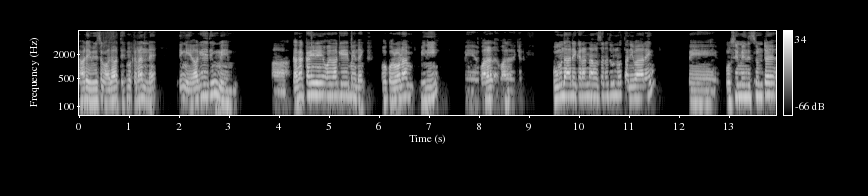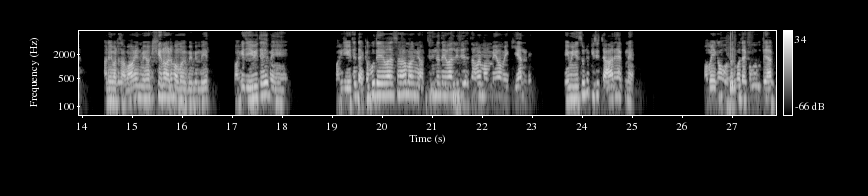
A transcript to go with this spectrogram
ට මිනිස කදාත් එහෙම කරන්න ඉතින් ඒවගේ ඉතින් මේ ගගක් අයිනේ ඔය වගේ මේ දැන් කොරෝන මිනි මේ වල වල භූමදානය කරන්න අවසර දුන්නොත් අනිවාරෙන් මේ මුස්ලිම් මිනිස්සුන්ට අනේ මට සමාවෙන් මෙහ කියනවට මම මේ මගේ ජීවිතේ මේ මගේ ජීවිතේ දැකපු දේවල් සහ මම අත්විඳින දේවල් විදිහට තමයි මම මේවා මේ කියන්නේ. මේ මිනිස්සුන්ට කිසි චාරයක් නැහැ. මම ඒක හොඳටම දැකපු දෙයක්.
